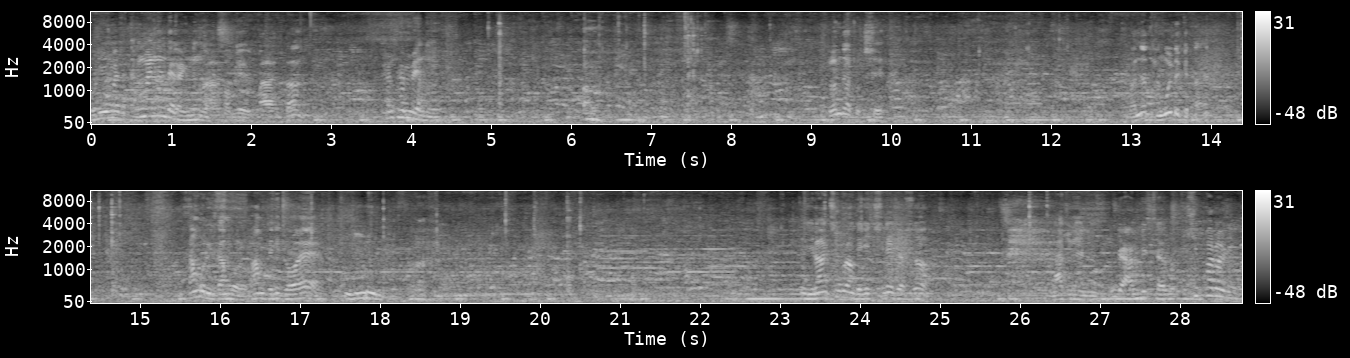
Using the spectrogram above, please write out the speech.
우리 입맛에 딱 맞는 데가 있는 거야. 거기에 말했던 한탄면이. 어, 그런 데가 좋지 완전 단골 됐겠다 단골이 단골. 방 되게 좋아해. 또 일하는 친구랑 되게 친해졌어. 나중에는. 근데 안 비싸. 이것도 18원인가.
